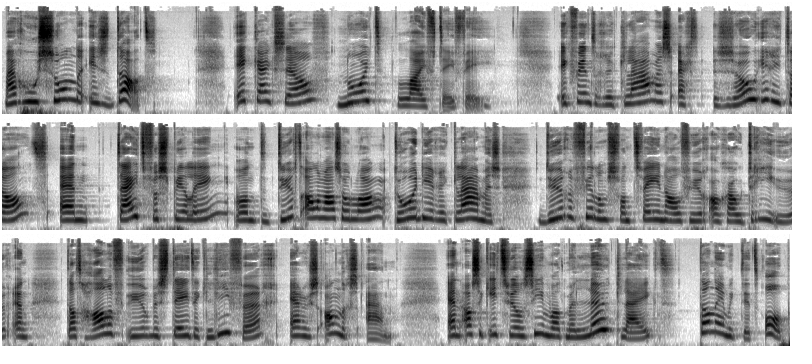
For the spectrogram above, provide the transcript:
Maar hoe zonde is dat? Ik kijk zelf nooit live tv. Ik vind reclames echt zo irritant en tijdverspilling, want het duurt allemaal zo lang. Door die reclames duren films van 2,5 uur al gauw 3 uur. En dat half uur besteed ik liever ergens anders aan. En als ik iets wil zien wat me leuk lijkt, dan neem ik dit op.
